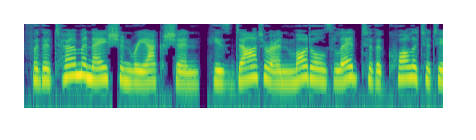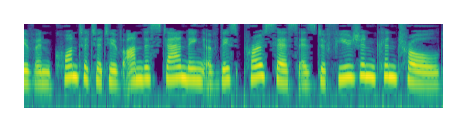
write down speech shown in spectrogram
For the termination reaction, his data and models led to the qualitative and quantitative understanding of this process as diffusion-controlled.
